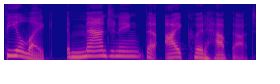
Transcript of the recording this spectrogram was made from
feel like imagining that I could have that?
